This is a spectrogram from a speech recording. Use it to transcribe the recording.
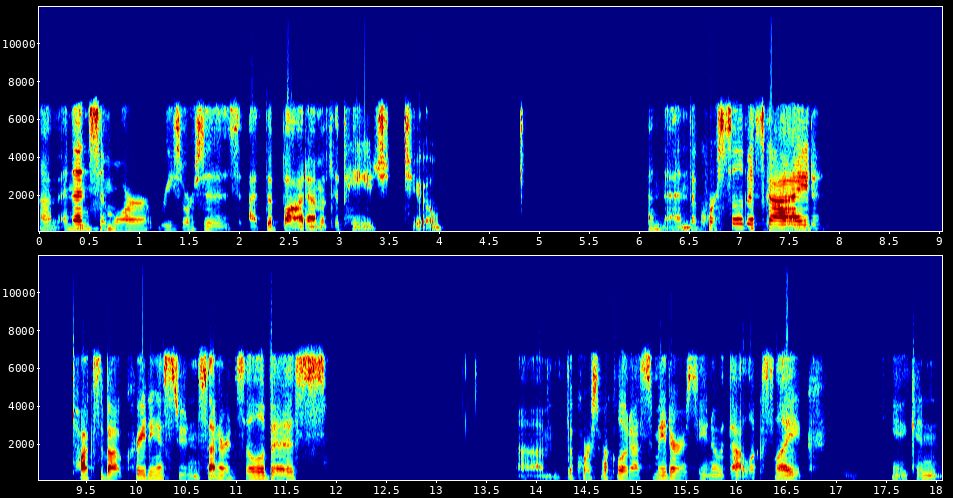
um, and then some more resources at the bottom of the page too. And then the course syllabus guide, talks about creating a student-centered syllabus, um, the course workload estimator, so you know what that looks like. You can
